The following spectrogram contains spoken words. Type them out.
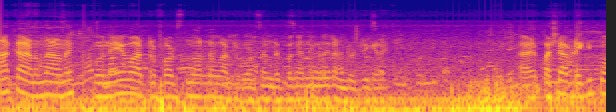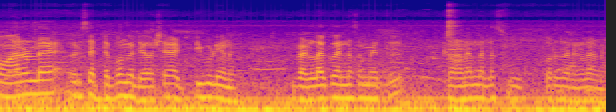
ആ കാണുന്നതാണ് കുനൈ വാട്ടർഫോൾസ് എന്ന് പറഞ്ഞ വാട്ടർഫോൾസ് ഉണ്ട്. ഇപ്പൊ നിങ്ങൾ കണ്ടുകൊണ്ടിരിക്കുന്നത് പക്ഷെ അവിടേക്ക് പോകാനുള്ള ഒരു സെറ്റപ്പ് ഒന്നുമില്ല. പക്ഷെ അടിപൊളിയാണ്. വെള്ളമൊക്കെ വരുന്ന സമയത്ത് കാണാൻ നല്ല സൂപ്പർ സ്ഥലങ്ങളാണ്.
